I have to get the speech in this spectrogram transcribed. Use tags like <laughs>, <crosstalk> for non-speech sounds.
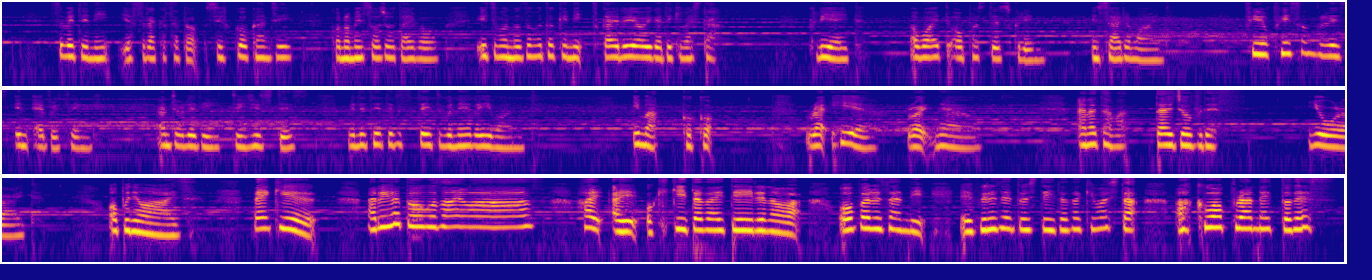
すべてに安らかさと至福を感じ、この瞑想状態をいつも望むときに使える用意ができました。Create a white or pastel screen inside your mind. Feel peace and bliss in everything. And you're ready to use this meditative state whenever you want. 今、ここ。right here, right now. あなたは大丈夫です。You're right. Open your eyes. Thank you. ありがとうございます。はい、はい、お聞きいただいているのは、オーパルさんに、えプレゼントしていただきました、アクアプラネットです。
